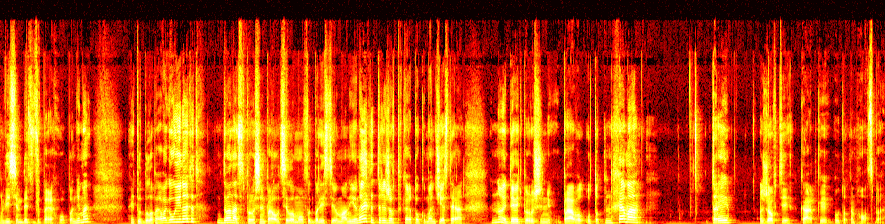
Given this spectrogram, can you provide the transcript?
8-10 за перехопленнями. І тут була перевага у Юнайтед. 12 порушень прав в цілому у футболістів Ман Юнайтед, 3 жовтих карток у Манчестера. Ну і 9 порушень правил у Тоттенхема. 3 жовті картки у Тоттенхем Хотспура.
